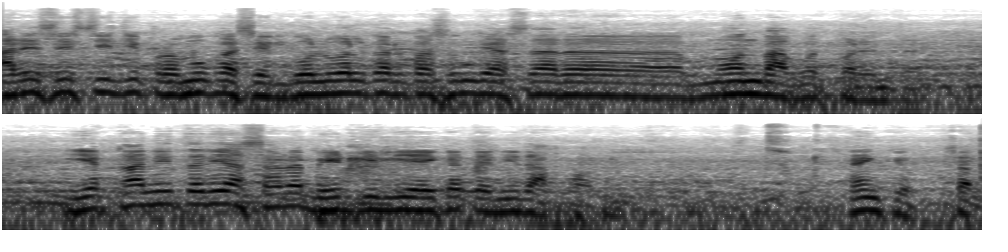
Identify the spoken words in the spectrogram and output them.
आर एस एसचे जे प्रमुख असेल गोलवलकरपासून जे असणार मोहन भागवतपर्यंत एकाने तरी असणारा भेट दिली आहे का त्यांनी दाखवावी थँक्यू चला.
